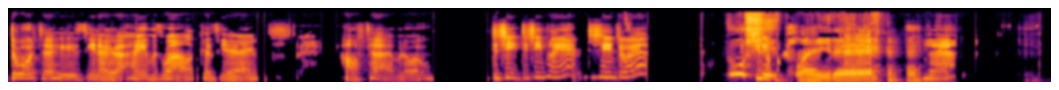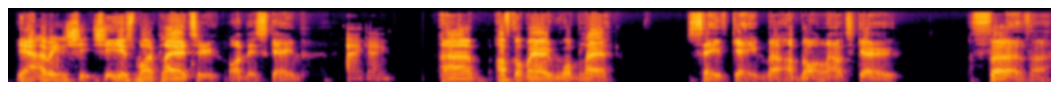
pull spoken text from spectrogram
daughter who's you know at home as well because you know half term and all. Did she did she play it? Did she enjoy it? Of course, she played it. yeah. Yeah, I mean, she she is my player too on this game. okay Um, I've got my own one player save game, but I'm not allowed to go further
